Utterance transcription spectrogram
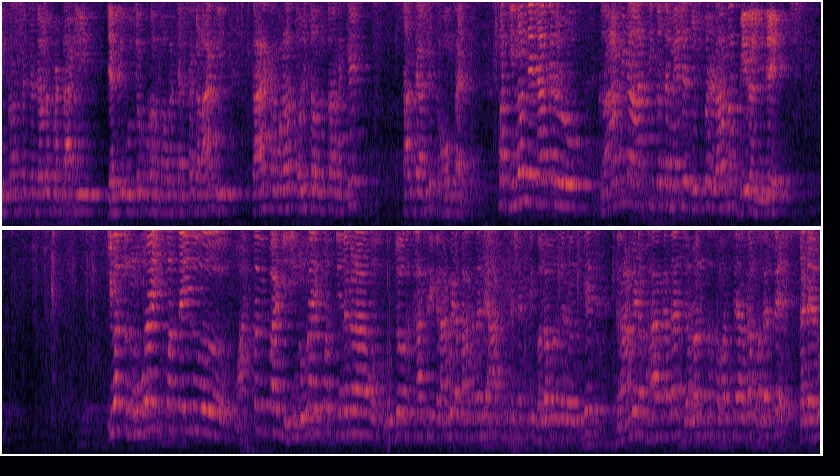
ಇನ್ಫ್ರಾಸ್ಟ್ರಕ್ಚರ್ ಡೆವಲಪ್ಮೆಂಟ್ ಆಗಲಿ, ಜನರಿಗೆ ಉದ್ಯೋಗ ಕೊಡುವಂತಹ ಕೆಲಸಗಳಾಗಲಿ, ಕಾರ್ಯಕ್ರಮಗಳ ತ್ವರಿತ ಅನುಷ್ಠಾನಕ್ಕೆ ಸಾಧ್ಯ ಆಗ್ಲಿಕ್ಕೆ ಹೋಗ್ತಾ ಇತ್ತು ಮತ್ತೆ ಇನ್ನೊಂದೇನು ಹೇಳ್ತಾರೆ ಗ್ರಾಮೀಣ ಆರ್ಥಿಕತೆ ಮೇಲೆ ದುಷ್ಪರಿಣಾಮ ಬೀರಲಿದೆ. ಇವತ್ತು ನೂರ ಇಪ್ಪತ್ತೈದು ವಾಸ್ತವಿಕವಾಗಿ ನೂರ ಇಪ್ಪತ್ತು ದಿನಗಳ ಉದ್ಯೋಗ ಖಾತ್ರಿ ಗ್ರಾಮೀಣ ಭಾಗದಲ್ಲಿ ಆರ್ಥಿಕ ಶಕ್ತಿ ಬಲವರ್ಧನೆಯೊಂದಿಗೆ ಗ್ರಾಮೀಣ ಭಾಗದ ಜ್ವಲಂತ ಸಮಸ್ಯೆಯಾದ ವಲಸೆ ತಡೆಯಲು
